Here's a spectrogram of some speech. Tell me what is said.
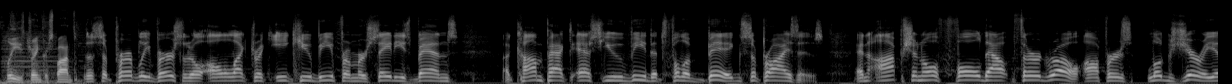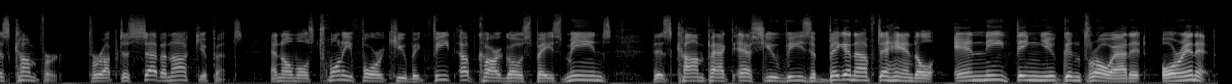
Please drink responsibly. The superbly versatile all electric EQB from Mercedes Benz, a compact SUV that's full of big surprises. An optional fold out third row offers luxurious comfort for up to seven occupants. And almost 24 cubic feet of cargo space means this compact SUV is big enough to handle anything you can throw at it or in it.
